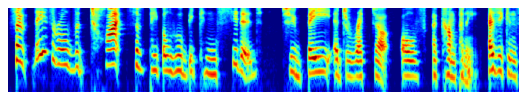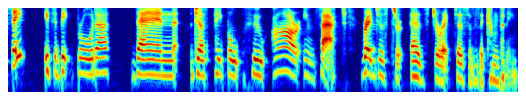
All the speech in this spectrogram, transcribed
So these are all the types of people who will be considered to be a director of a company. As you can see, it's a bit broader than just people who are, in fact, registered as directors of the company.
